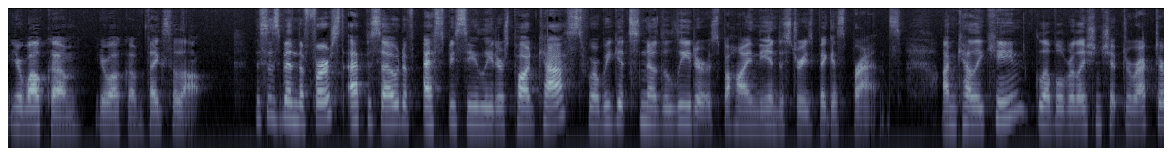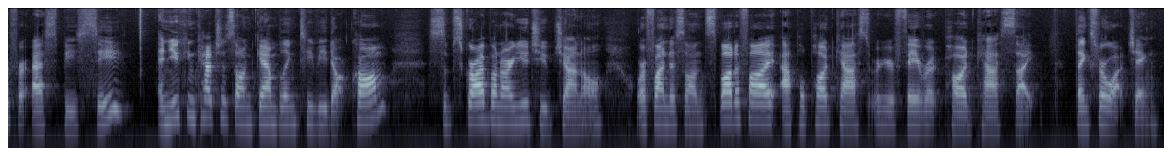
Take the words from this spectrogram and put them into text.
You're welcome. You're welcome. Thanks a lot. This has been the first episode of SBC Leaders Podcast, where we get to know the leaders behind the industry's biggest brands. I'm Kelly Kehn, Global Relationship Director for SBC, and you can catch us on gamblingtv.com, subscribe on our YouTube channel, or find us on Spotify, Apple Podcasts, or your favorite podcast site. Thanks for watching.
